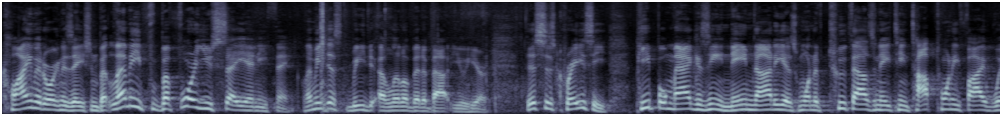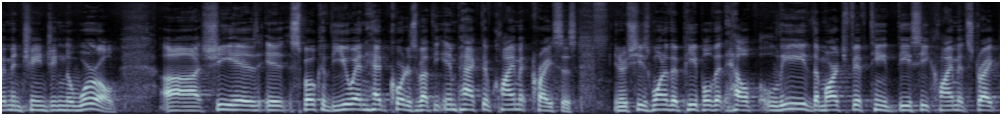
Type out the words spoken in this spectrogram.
climate organization. But let me, before you say anything, let me just read a little bit about you here. This is crazy. People magazine named Nadia as one of 2018 top 25 women changing the world. Uh, she is, is, spoke at the UN headquarters about the impact of climate crisis. You know, she's one of the people that helped lead the March 15th DC climate strike,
